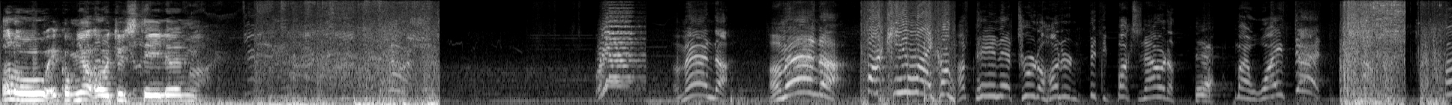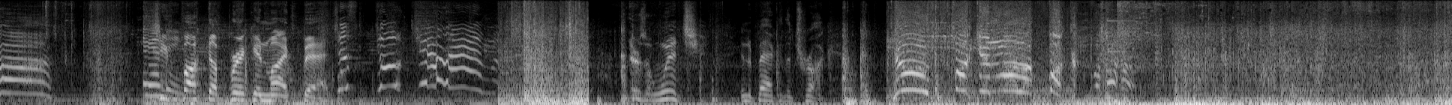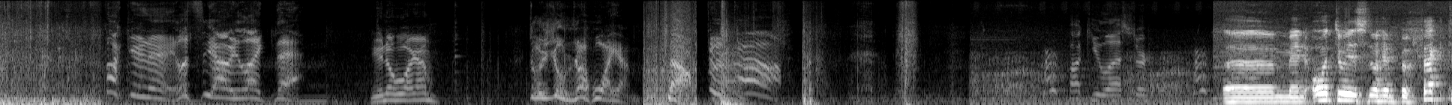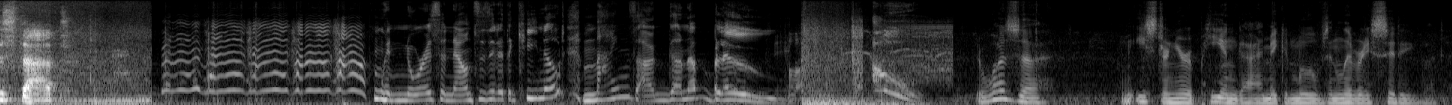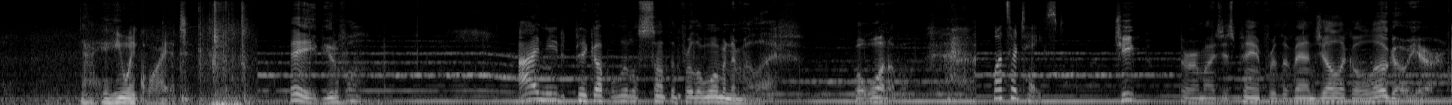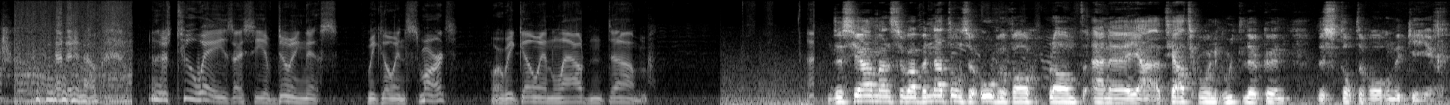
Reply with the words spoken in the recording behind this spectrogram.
Hallo, ik kom jouw auto stelen. Amanda! Amanda! Fuck you, Michael! I'm paying that turd 150 bucks an hour to fuck my wife dead! Ah! She fucked a brick in my bed. Just don't kill him! There's a winch in the back of the truck. You fucking motherfucker! Fucking A! Let's see how he liked that. You know who I am? Do you know who I am? No. Ah! Fuck you, Lester. Eh, mijn auto is nog in perfecte staat. When Norris announces it at the keynote, minds are gonna blow. Oh! There was a, an Eastern European guy making moves in Liberty City, but nah, he went quiet. Hey, beautiful. I need to pick up a little something for the woman in my life. But one of them. What's her taste? Cheap? Or am I just paying for the evangelical logo here? no, no, no, no. There's two ways I see of doing this. We go in smart, or we go in loud and dumb. Dus ja mensen, we hebben net onze overval gepland en eh, ja, het gaat gewoon goed lukken. Dus tot de volgende keer.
